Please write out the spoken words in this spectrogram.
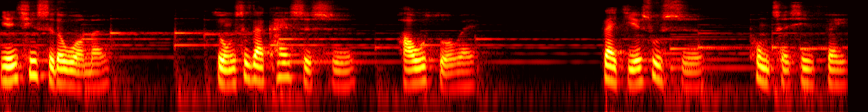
年轻时的我们总是在开始时毫无所谓在结束时痛彻心扉。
